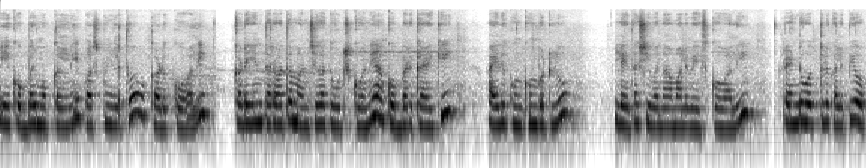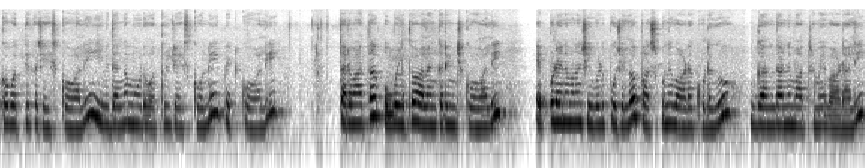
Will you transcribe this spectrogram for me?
ఈ కొబ్బరి ముక్కల్ని పసుపు నీళ్ళతో కడుక్కోవాలి. కడిగిన తర్వాత మంచిగా తూడ్చుకొని ఆ కొబ్బరికాయకి ఐదు కుంకుమ బొట్లు లేదా శివనామాలు వేసుకోవాలి. రెండు ఒత్తులు కలిపి ఒక ఒత్తిగా చేసుకోవాలి. ఈ విధంగా మూడు ఒత్తులు చేసుకొని పెట్టుకోవాలి. తర్వాత పువ్వులతో అలంకరించుకోవాలి. ఎప్పుడైనా మనం శివుడి పూజలో పసుపుని వాడకూడదు. గంధాన్ని మాత్రమే వాడాలి.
